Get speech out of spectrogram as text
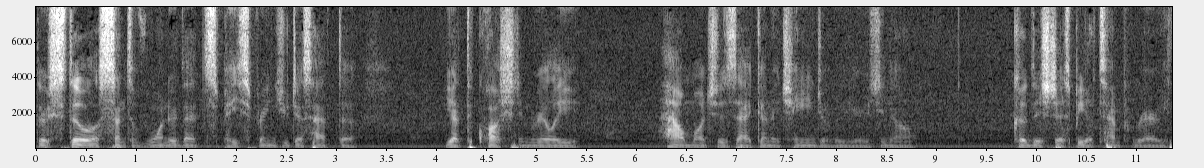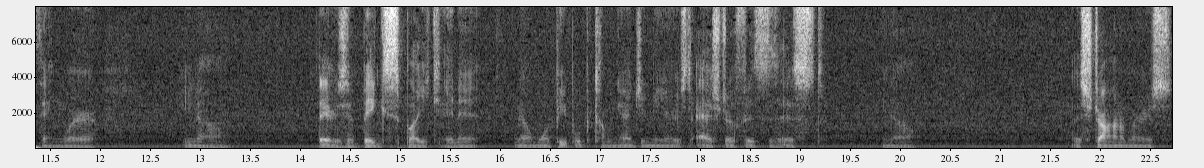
there's still a sense of wonder that space brings. You just have to you have to question really how much is that gonna change over the years, you know could this just be a temporary thing where, you know, there's a big spike in it, you know, more people becoming engineers, astrophysicists, you know, astronomers.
